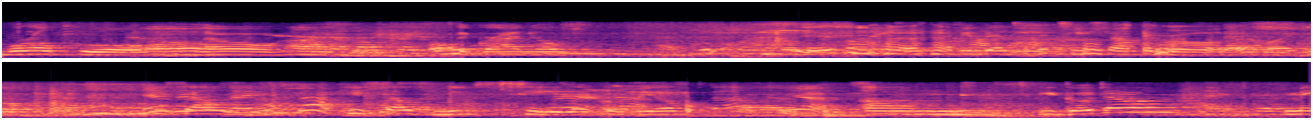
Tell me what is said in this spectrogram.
Whirlpool. No. Um, the granules. Have you been to the tea shop in Cool. Markham? He sells stuff. He sells loose tea, like the real stuff. Yeah. Um, you go down Main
